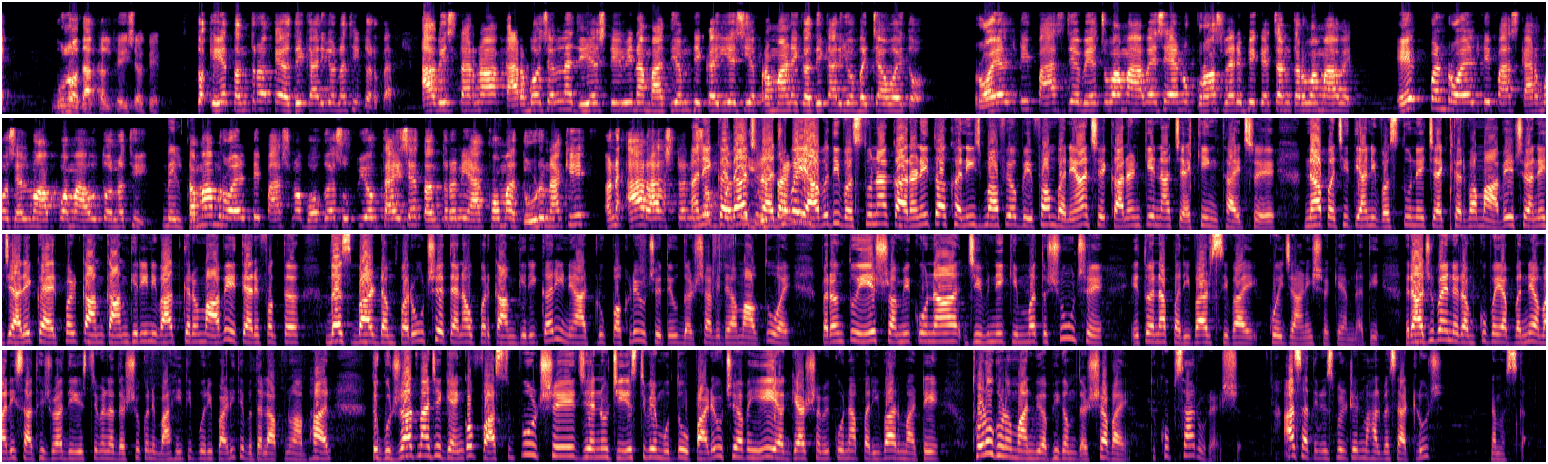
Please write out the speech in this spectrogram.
ગુનો દાખલ થઈ શકે. તો એ તંત્ર કે અધિકારીઓ નથી કરતા. આ વિસ્તારના કાર્બોસેલના જીએસટીવી ના માધ્યમથી કહીએ છીએ પ્રમાણિક અધિકારીઓ બચ્યા હોય તો. રોયલ્ટી પાસ જે વેચવામાં આવે છે એનું ક્રોસ વેરિફિકેશન કરવામાં આવે. એક પણ રોયલ્ટી પાસ કાર્બોસેલનો આપવામાં આવતો નથી. તમામ રોયલ્ટી પાસનો બોગસ ઉપયોગ થાય છે તંત્રની આંખોમાં ધૂળ નાખી અને આ રાષ્ટ્રની અને કદાચ રાજુભાઈ આ બધી વસ્તુના કારણે તો ખનીજ માફિયાઓ બેફામ બન્યા છે કારણ કે ના ચેકિંગ થાય છે. ના પછી ત્યાંની વસ્તુને ચેક કરવામાં આવે છે અને જ્યારે કેર પર કામ કામગીરીની વાત કરવામાં આવે ત્યારે ફક્ત દસ બાર ડમ્પરો છે તેના ઉપર કામગીરી કરીને આટલું પકડ્યું છે તેવું દર્શાવી દેવામાં આવતું હોય. પરંતુ એ શ્રમિકોના જીવની કિંમત શું છે એ તો એના પરિવાર સિવાય કોઈ જાણી શકે એમ નથી. રાજુભાઈ અને રમકુભાઈ આ બંને અમારી સાથે જોડા. ડીએસટીવીના દર્શકોને માહિતી પૂરી પાડી તે બદલ આપનો આભાર. તો ગુજરાતમાં જે ગેંગ ઓફ વાસુપુર છે, જેનો જીએસટીવીએ મુદ્દો ઉપાડ્યો છે, હવે એ અગિયાર શ્રમિકોના પરિવાર માટે થોડો ઘણો માનવી અભિગમ દર્શાવાય તો ખૂબ સારું રહેશે. આ સાથે ન્યૂઝ બુલેટિનમાં હાલ બસ આટલું જ. નમસ્કાર.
